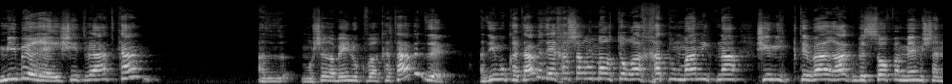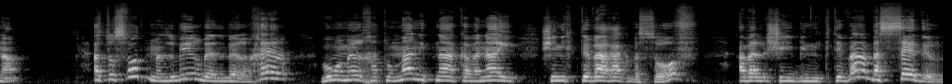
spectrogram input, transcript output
מבראשית ועד כאן. אז משה רבינו כבר כתב את זה. אז אם הוא כתב את זה, איך אפשר לומר תורה חתומה ניתנה, שהיא נכתבה רק בסוף המם שנה? אז תוספות מסביר בהסבר אחר, והוא אומר חתומה ניתנה, הכוונה היא שהיא נכתבה רק בסוף, אבל שהיא נכתבה בסדר.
